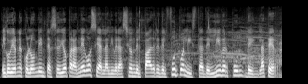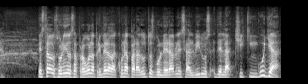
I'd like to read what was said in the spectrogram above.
El gobierno de Colombia intercedió para negociar la liberación del padre del futbolista del Liverpool de Inglaterra. Estados Unidos aprobó la primera vacuna para adultos vulnerables al virus de la chikungunya,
